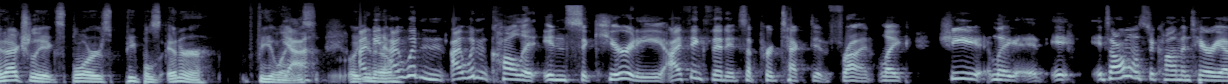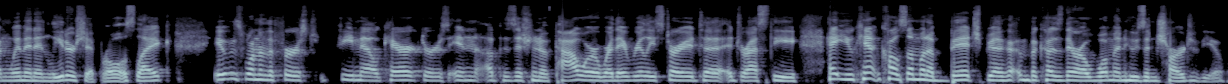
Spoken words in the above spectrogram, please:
it actually explores people's inner feelings. Yeah. you I mean, know? I wouldn't, I wouldn't call it insecurity. I think that it's a protective front. Like she, like it, it, it's almost a commentary on women in leadership roles. Like it was one of the first female characters in a position of power where they really started to address the, hey, you can't call someone a bitch because they're a woman who's in charge of you.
